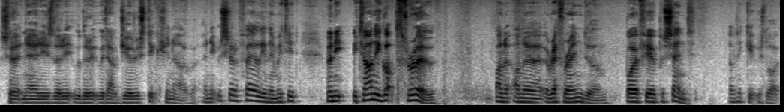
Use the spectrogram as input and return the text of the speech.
certain areas that it, that it would have jurisdiction over, and it was sort of fairly limited. And it, it only got through on a, on a, referendum by a few percent. I think it was like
